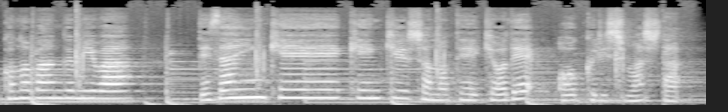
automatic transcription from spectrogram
この番組はデザイン経営研究者の提供でお送りしました。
